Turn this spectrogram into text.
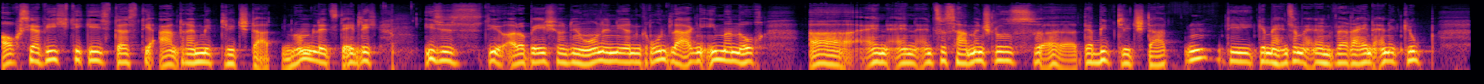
auch sehr wichtig ist, dass die anderen Mitgliedstaaten, und letztendlich ist es die Europäische Union in ihren Grundlagen immer noch äh, ein, ein, ein Zusammenschluss äh, der Mitgliedstaaten, die gemeinsam einen Verein, einen Club äh,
